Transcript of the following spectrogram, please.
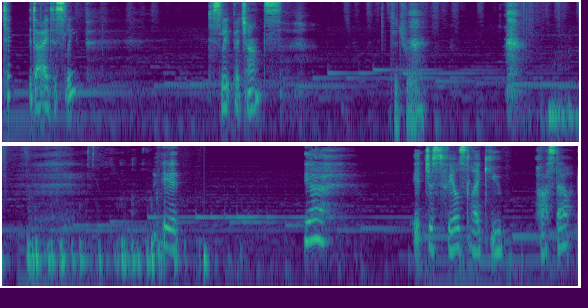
To die to sleep. To sleep perchance. To dream. It. Yeah. It just feels like you passed out.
